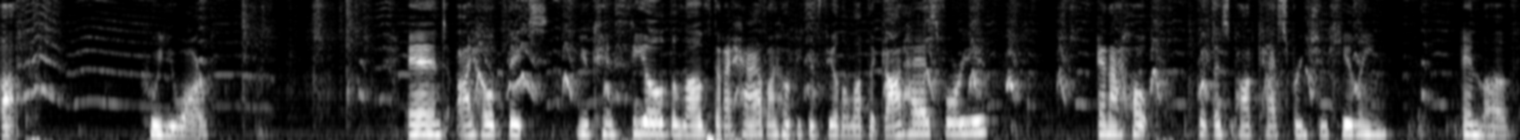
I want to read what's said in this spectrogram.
up who you are. And I hope that you can feel the love that I have. I hope you can feel the love that God has for you. And I hope that this podcast brings you healing and love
